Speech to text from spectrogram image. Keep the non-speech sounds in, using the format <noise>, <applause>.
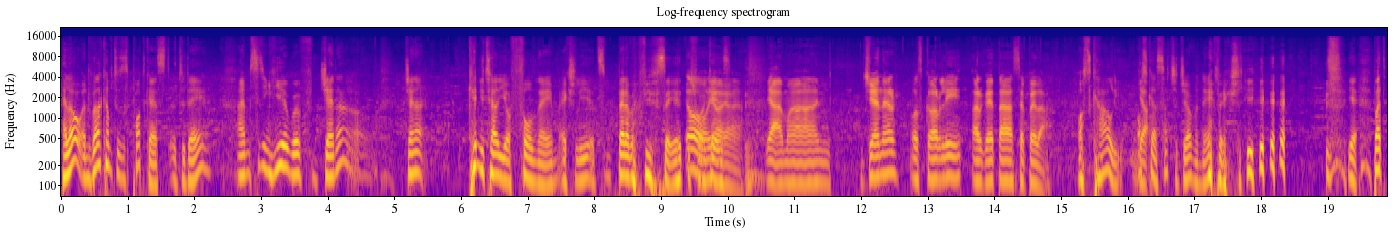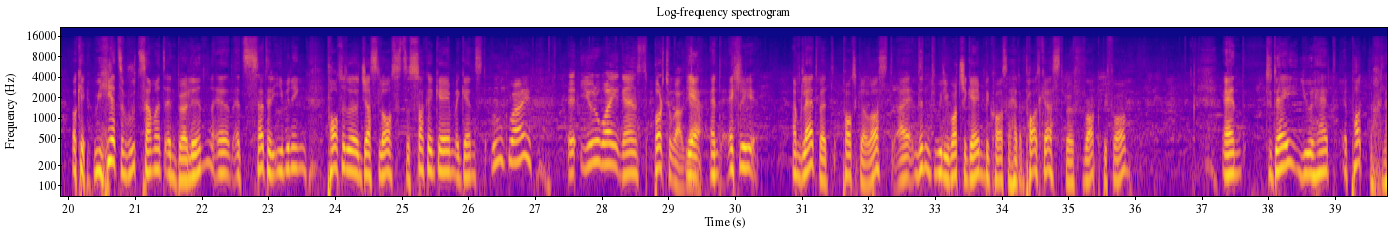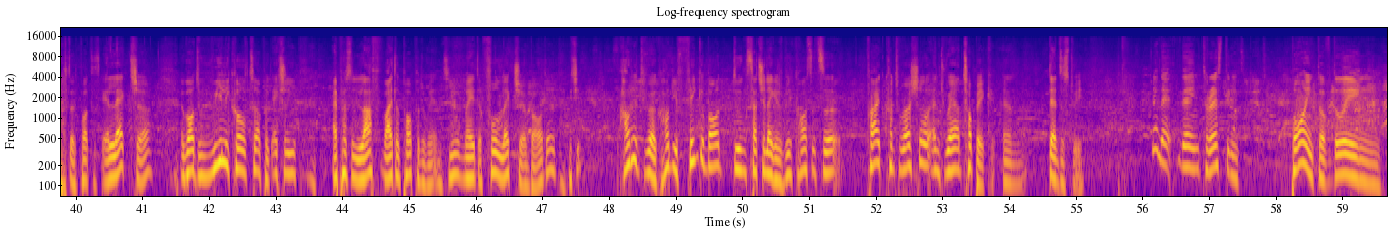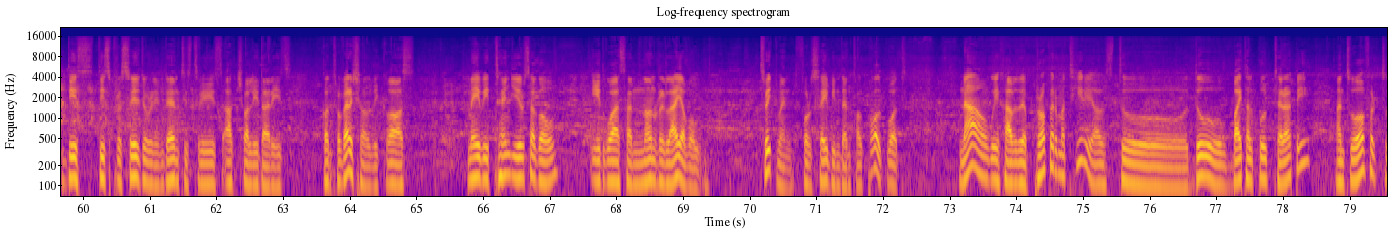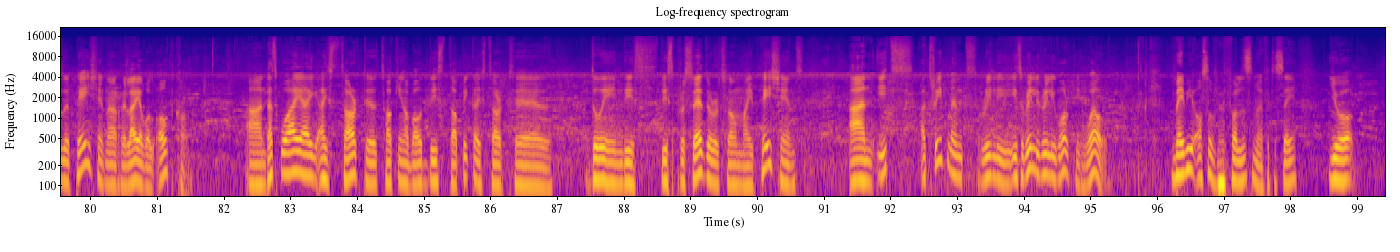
Hello and welcome to this podcast uh, today. I'm sitting here with Jenner. Jenner, can you tell your full name? Actually, it's better <laughs> if you say it. Oh, yeah, yeah, yeah. Yeah, I'm, uh, I'm Jenner Oscarly Argueta Cepeda. Oscarly. Yeah. Oscar is such a German <laughs> name, actually. <laughs> yeah, but okay, we're here at the Root Summit in Berlin. Uh, it's Saturday evening. Portugal just lost the soccer game against Uruguay. Uh, Uruguay against Portugal. Yeah. and actually, I'm glad that Portugal lost. I didn't really watch the game because I had a podcast with Rock before. And today you had a pod, <laughs> not a podcast, a lecture about a really cool topic. Actually, I personally love vital popular, and you made a full lecture about it. Actually, how did it work? How do you think about doing such a lecture? Because it's a quite controversial and rare topic in dentistry. Yeah, the, the interesting point of doing this this procedure in dentistry is actually that it's controversial because maybe 10 years ago it was a non-reliable treatment for saving dental pulp but now we have the proper materials to do vital pulp therapy and to offer to the patient a reliable outcome and that's why I, I started talking about this topic. I started doing this these procedures on my patients, and it's a treatment really is really really working well. maybe also for listener if to say you're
